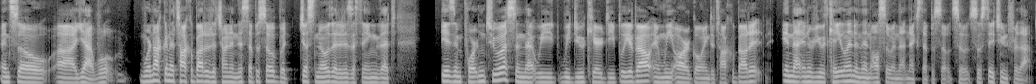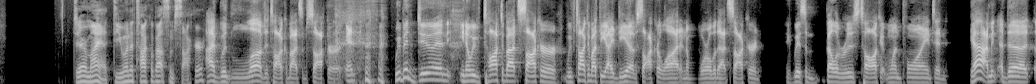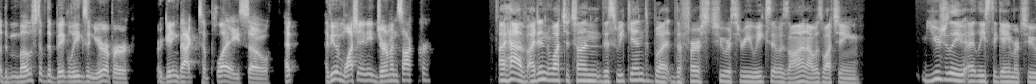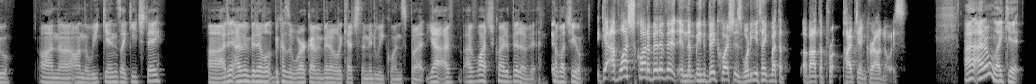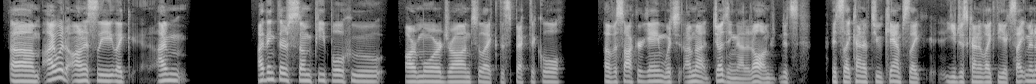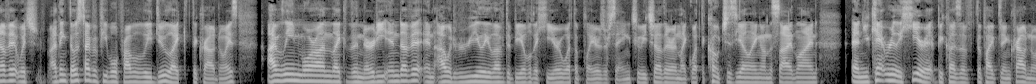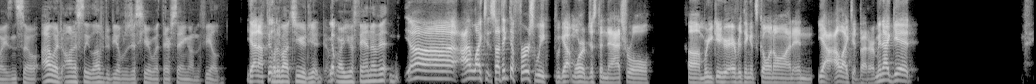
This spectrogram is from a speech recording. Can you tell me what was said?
And so, uh, yeah, we'll we're not going to talk about it a ton in this episode, but just know that it is a thing that is important to us and that we we do care deeply about, and we are going to talk about it in that interview with Kaitlin, and then also in that next episode. So so stay tuned for that. Jeremiah, do you want to talk about some soccer? I would love to talk about some soccer. And we've been doing, you know, we've talked about soccer. We've talked about the idea of soccer a lot in a world without soccer. And we had some Belarus talk at one point, and yeah, I mean uh, the uh, the most of the big leagues in Europe are are getting back to play. So have have you been watching any German soccer? I have. I didn't watch a ton this weekend, but the first two or three weeks it was on, I was watching usually at least a game or two on uh, on the weekends, like each day. Uh, I didn't. I haven't been able because of work. I haven't been able to catch the midweek ones, but yeah, I've I've watched quite a bit of it. How about you? Yeah, I've watched quite a bit of it, and the, I mean, the big question is, what do you think about the about the piped in crowd noise? I, I don't like it. Um, I would honestly like. I'm. I think there's some people who are more drawn to like the spectacle of a soccer game, which I'm not judging that at all. I'm, it's it's like kind of two camps like you just kind of like the excitement of it which i think those type of people probably do like the crowd noise i lean more on like the nerdy end of it and i would really love to be able to hear what the players are saying to each other and like what the coach is yelling on the sideline and you can't really hear it because of the piped in crowd noise and so i would honestly love to be able to just hear what they're saying on the field yeah, and I feel. What like, about you? you yep. Are you a fan of it? Yeah, I liked it. So I think the first week we got more of just the natural um, where you can hear everything that's going on. And yeah, I liked it better. I mean, I get,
